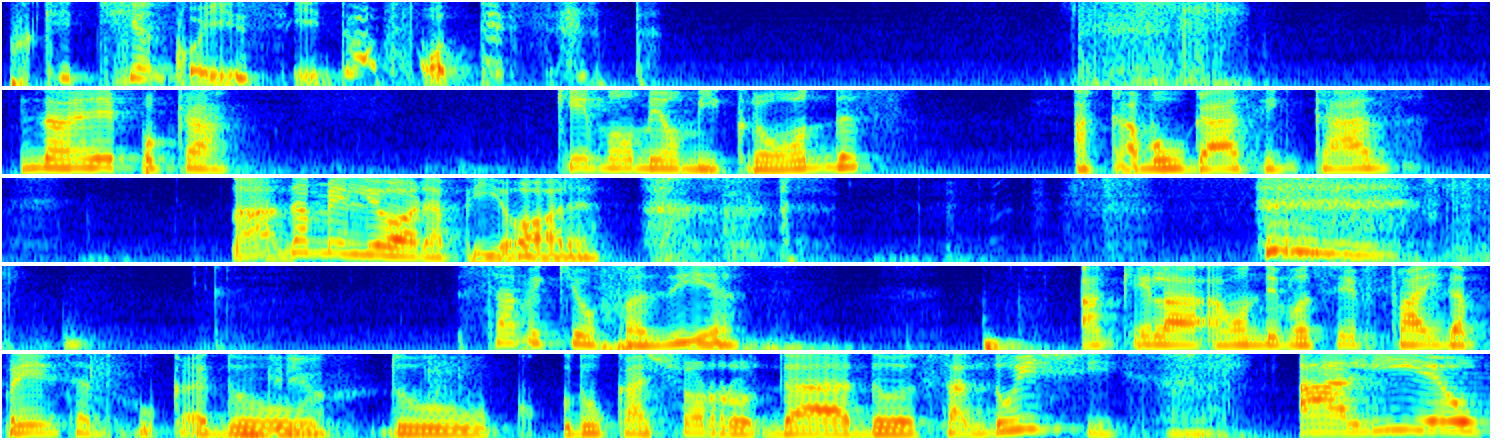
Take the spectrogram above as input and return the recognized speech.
Porque tinha conhecido a fonte certa na época, queimou meu micro-ondas, acabou o gás em casa. Nada melhora, piora. Sabe o que eu fazia? Aquela onde você faz a prensa do, do, do, do, cachorro, da, do sanduíche. Ali eu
